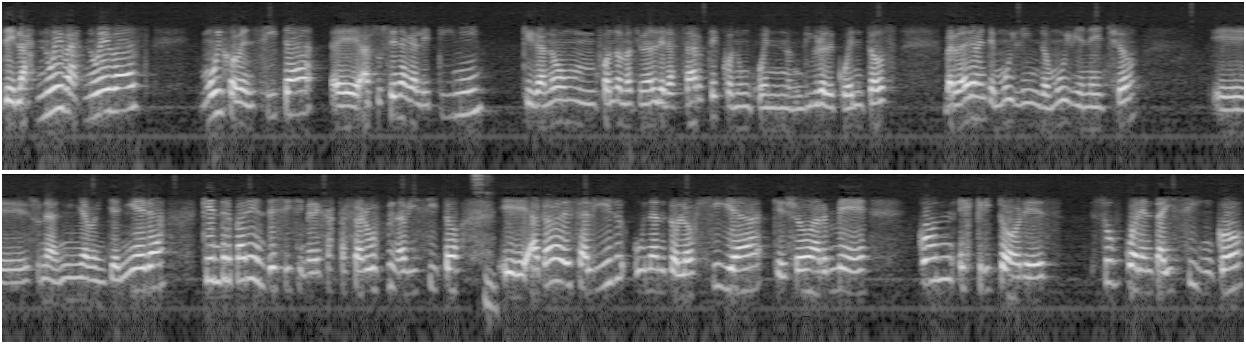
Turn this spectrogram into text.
de las nuevas, nuevas, muy jovencita, eh, Azucena Galetini, que ganó un Fondo Nacional de las Artes con un, un libro de cuentos verdaderamente muy lindo, muy bien hecho. es una niña veinteañera que entre paréntesis, si me dejas pasar un avisito, eh, acaba de salir una antología que yo armé con escritores sub 45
